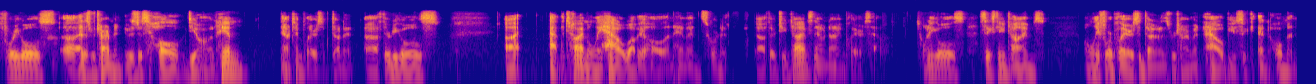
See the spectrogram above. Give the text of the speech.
40 goals uh, at his retirement, it was just Hull, Dionne, and him. Now 10 players have done it. Uh, 30 goals uh, at the time, only Howe, Bobby Hull, and him had scored it uh, 13 times. Now nine players have. 20 goals 16 times. Only four players had done it in his retirement: Howe, Bucyk, and Ullman.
